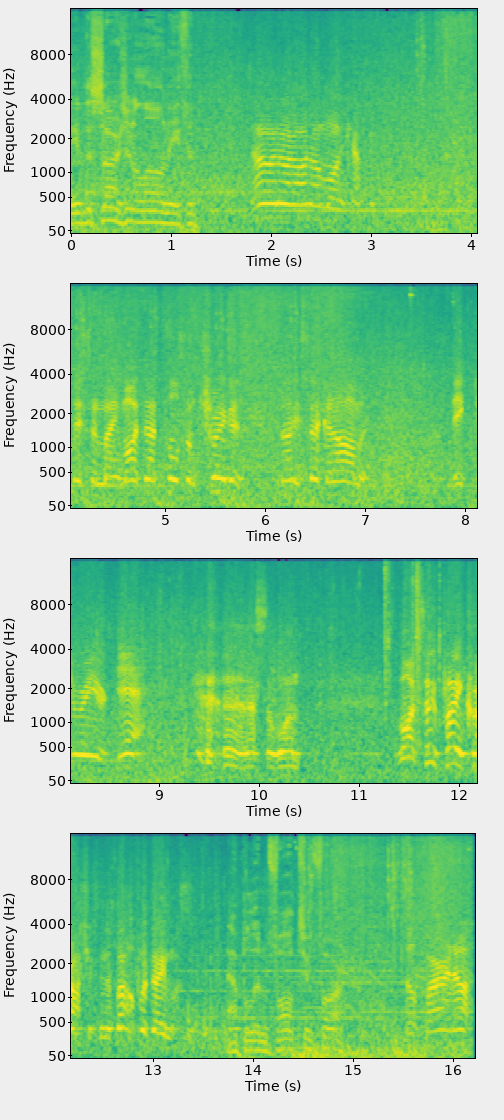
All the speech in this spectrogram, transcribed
Leave the sergeant alone, Ethan. No, no, no, I don't mind, Captain. Listen, mate, my dad pulled some triggers. 32nd Army. Victory or death? That's the one. Survived two plane crashes in the Battle for Deimos. Apple didn't fall too far. Not far enough.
